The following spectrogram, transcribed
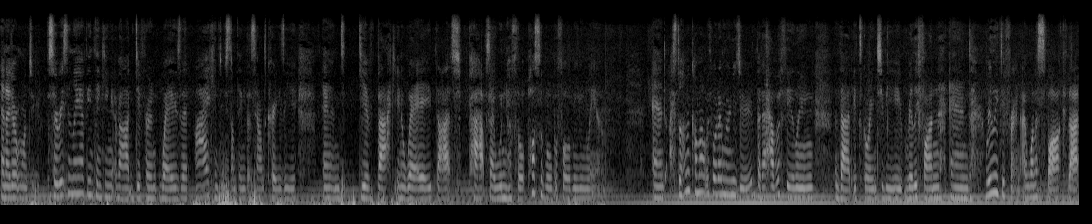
and I don't want to. So recently I've been thinking about different ways that I can do something that sounds crazy and give back in a way that perhaps I wouldn't have thought possible before meeting Liam. And I still haven't come up with what I'm going to do, but I have a feeling that it's going to be really fun and really different. I want to spark that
